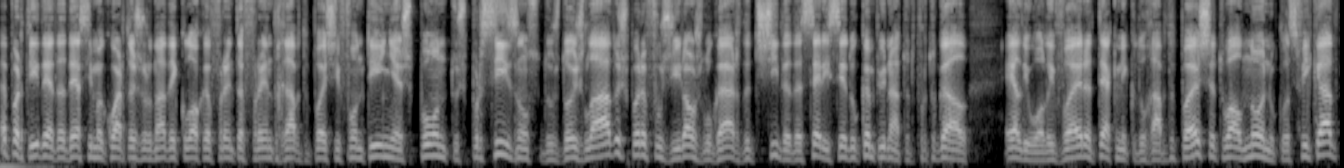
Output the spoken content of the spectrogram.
A partida é da 14ª jornada e coloca frente a frente Rabo de Peixe e Fontinhas. Pontos precisam-se dos dois lados para fugir aos lugares de descida da Série C do Campeonato de Portugal. Hélio Oliveira, técnico do Rabo de Peixe, atual nono classificado,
